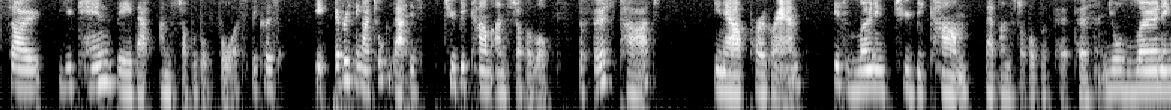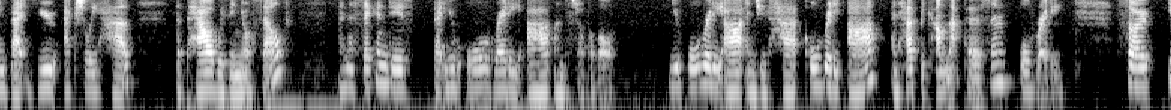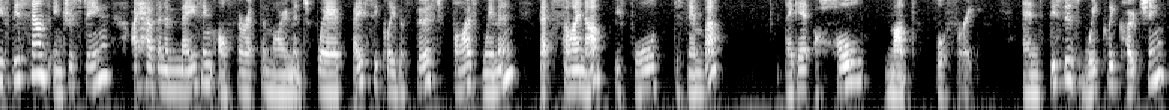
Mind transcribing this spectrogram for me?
so you can be that unstoppable force because it, everything I talk about is to become unstoppable. The first part in our program is learning to become that unstoppable per- person. You're learning that you actually have the power within yourself. And the second is that you already are unstoppable. You already are, and you have already are and have become that person already. So, if this sounds interesting, I have an amazing offer at the moment where basically the first five women that sign up before December, they get a whole month for free. And this is weekly coaching.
